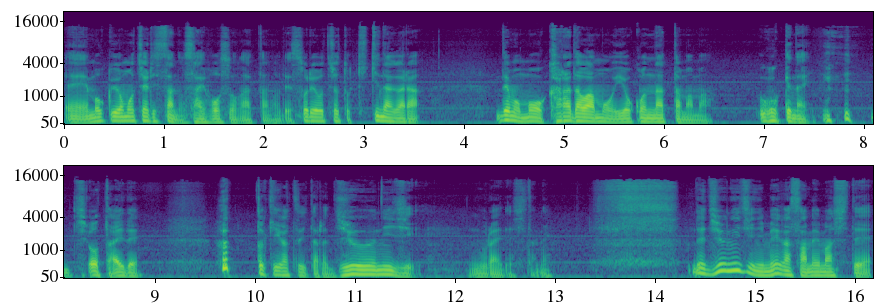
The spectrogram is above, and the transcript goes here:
えー、木曜もちゃりさんの再放送があったのでそれをちょっと聞きながらでももう体はもう横になったまま動けない 状態でふっと気がついたら12時ぐらいでしたね。で12時に目が覚めまして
